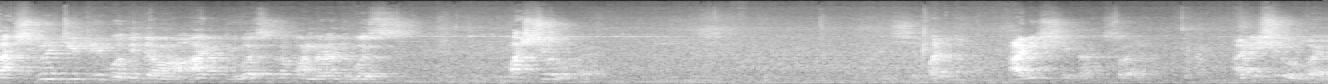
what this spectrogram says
काश्मीरची ट्रिप होती तेव्हा आठ दिवस का पंधरा दिवस पाचशे रुपये. पण अडीचशे का? सॉरी अडीचशे रुपये.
